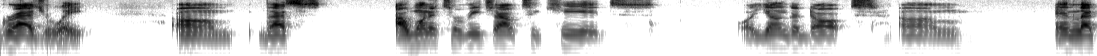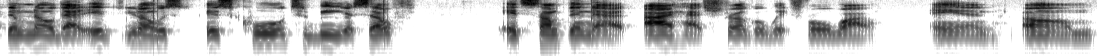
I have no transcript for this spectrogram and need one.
graduate. Um that's I wanted to reach out to kids or young adults um and let them know that it you know it's it's cool to be yourself. It's something that I had struggled with for a while and um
